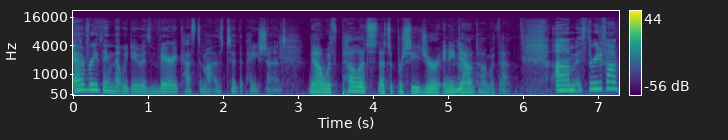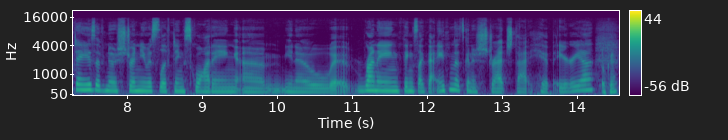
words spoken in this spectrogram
everything that we do is very customized to the patient Now with pellets, that's a procedure. Any Mm-hmm. downtime with that? Um, three to five days of no strenuous lifting, squatting, um, you know, uh, running, things like that. Anything that's going to stretch that hip area. Okay.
